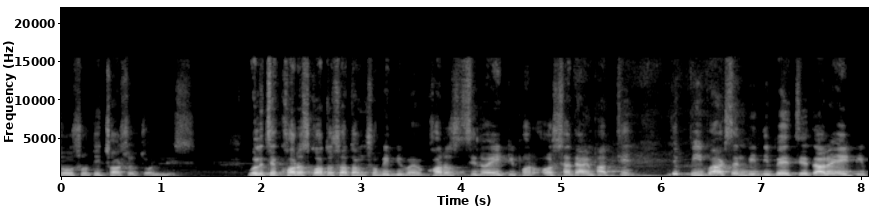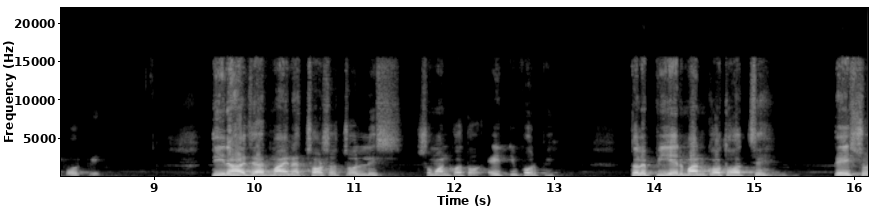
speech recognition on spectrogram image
চৌষট্টি ছশো চল্লিশ। বলেছে খরচ কত শতাংশ বৃদ্ধি পাবে? খরচ ছিল এইটি ফোর ওর সাথে আমি ভাবছি যে পি পার্সেন্ট বৃদ্ধি পেয়েছে। তাহলে এইটি ফোর পি তিন হাজার মাইনাস ছশো চল্লিশ সমান কত? এইটি ফোর পি তাহলে পি এর মান কত হচ্ছে? তেইশশো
